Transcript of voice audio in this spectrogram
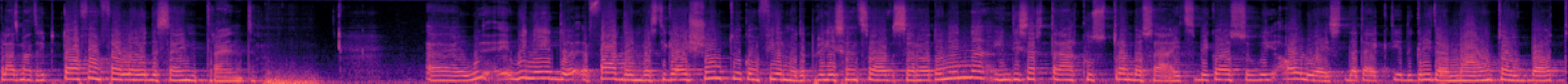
Plasma tryptophan followed the same trend. Uh, we, we, need a further investigation to confirm the presence of serotonin in these Dicentrarchus thrombocytes because we always detected greater amount of both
